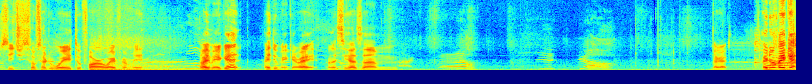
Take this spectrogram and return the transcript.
Siege folks are way too far away from me. Do I make it? I do make it, right? Unless he has, um... Okay. I do make it!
